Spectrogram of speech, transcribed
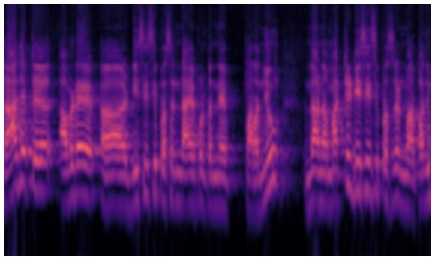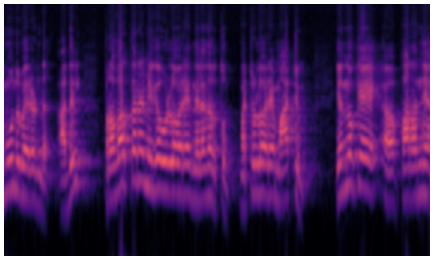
ടാജറ്റ് അവിടെ ഡി സി സി പ്രസിഡന്റ് ആയപ്പോൾ തന്നെ പറഞ്ഞു എന്താണ് മറ്റ് ഡി സി സി പ്രസിഡന്റ്മാർ പതിമൂന്ന് പേരുണ്ട്. അതിൽ പ്രവർത്തന മികവുള്ളവരെ നിലനിർത്തും മറ്റുള്ളവരെ മാറ്റും എന്നൊക്കെ പറഞ്ഞ്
